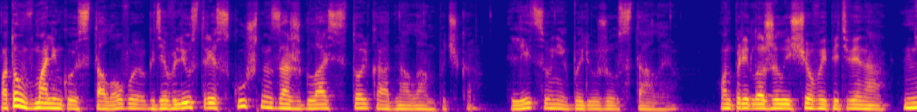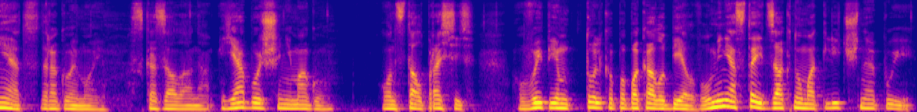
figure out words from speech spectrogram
потом в маленькую столовую, где в люстре скучно зажглась только одна лампочка. Лица у них были уже усталые. Он предложил еще выпить вина. «Нет, дорогой мой», — сказала она, — «я больше не могу». Он стал просить. Выпьем только по бокалу белого. У меня стоит за окном отличная пуи.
